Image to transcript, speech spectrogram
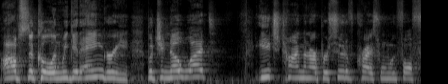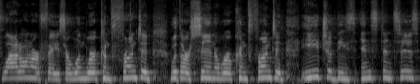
obstacle and we get angry. But you know what? Each time in our pursuit of Christ, when we fall flat on our face or when we're confronted with our sin or we're confronted, each of these instances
